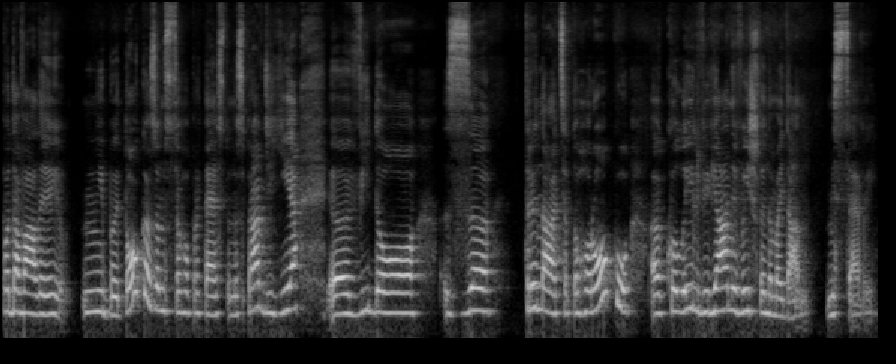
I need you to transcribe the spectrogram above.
подавали ніби доказом з цього протесту, насправді є е, відео з 13-го року, е, коли львів'яни вийшли на Майдан місцевий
